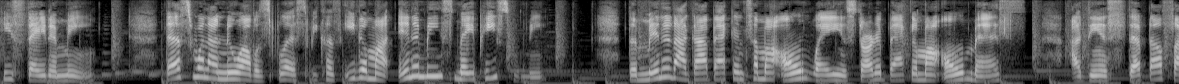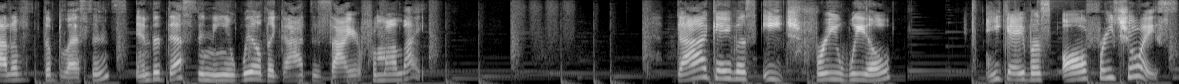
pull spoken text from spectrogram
He stayed in me. That's when I knew I was blessed because even my enemies made peace with me. The minute I got back into my own way and started back in my own mess, I then stepped outside of the blessings and the destiny and will that God desired for my life. God gave us each free will. He gave us all free choice.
